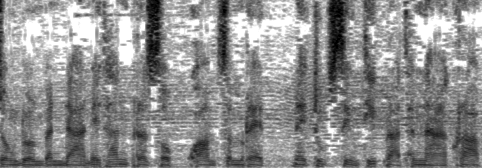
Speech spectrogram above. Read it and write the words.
จงโดนบันดาลให้ท่านประสบความสำเร็จในทุกสิ่งที่ปรารถนาครับ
